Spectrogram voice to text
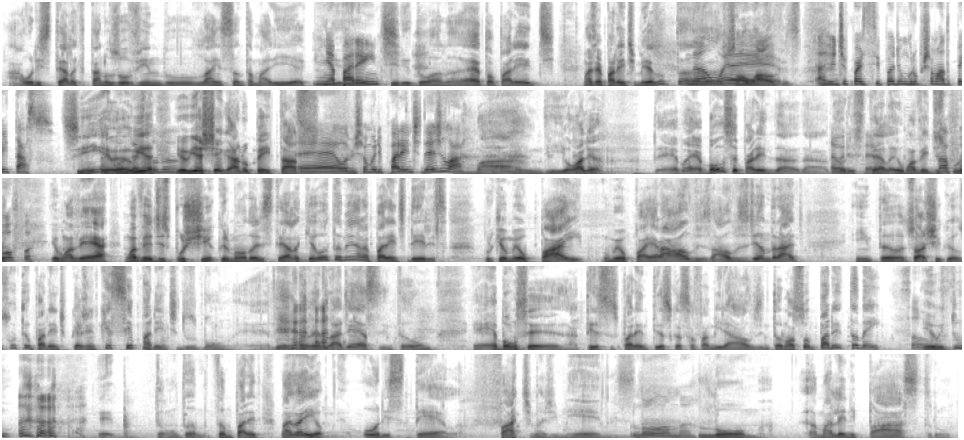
a Oristela que está nos ouvindo lá em Santa Maria. Minha parente. Queridona. É, tua parente. Mas é parente mesmo? Tá Não, é. Só o Alves. A gente participa de um grupo chamado Peitaço. Sim, eu, eu, ia, eu ia chegar no Peitaço. É, ela me chama de parente desde lá. Ah, e olha, é, é bom ser parente da, da, da Oristela. Eu uma vez disse da por, fofa. Eu uma vez, uma vez disse pro Chico, irmão da Oristela, que eu também era parente deles. Porque o meu pai, o meu pai era Alves, Alves de Andrade. Então eu disse, ó, Chico, eu sou teu parente, porque a gente quer ser parente dos bons. É, a verdade é essa. Então, é, é, bom ser, ter esses parentescos com essa família Alves. Então, nós somos parentes também. Somos. Eu e tu. é, então, estamos parentes. Mas aí, ó, Oristela, Fátima Jimenez. Loma. Loma. A Marlene Pastro.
